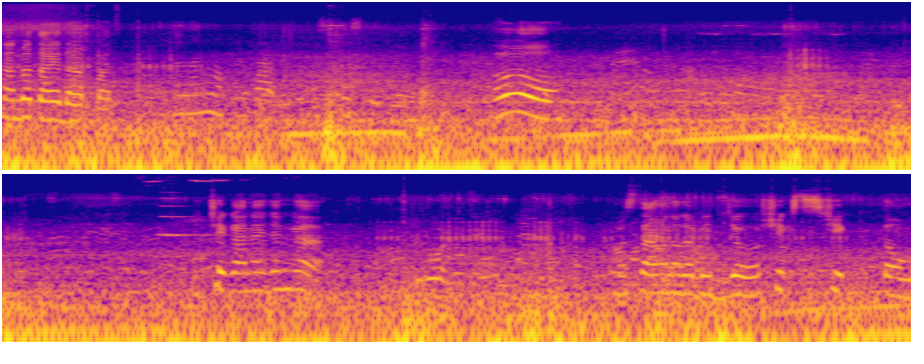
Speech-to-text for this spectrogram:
Saan ba tayo dapat? Oo. I-check ka na dyan nga. Basta ako nag-video, chic chic tong.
